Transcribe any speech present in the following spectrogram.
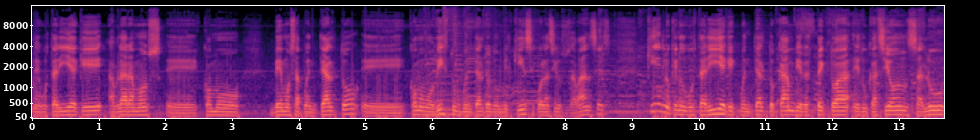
Me gustaría que habláramos cómo vemos a Puente Alto, cómo hemos visto un Puente Alto en 2015, cuáles han sido sus avances, qué es lo que nos gustaría que Puente Alto cambie respecto a educación, salud,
